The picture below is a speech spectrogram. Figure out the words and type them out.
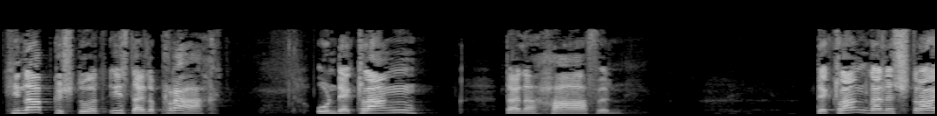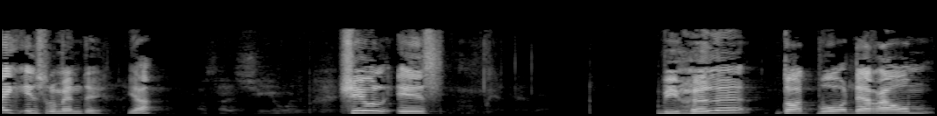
hinabgestürzt ist deine Pracht und der Klang deiner Hafen. Der Klang deiner Streichinstrumente. Ja? Sheol ist wie Hölle, dort wo der Raum,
